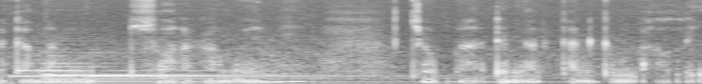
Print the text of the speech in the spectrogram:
rekaman suara kamu ini coba dengarkan kembali.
